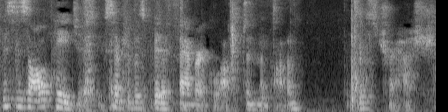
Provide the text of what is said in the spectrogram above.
this is all pages except for this bit of fabric lost in the bottom. This is trash.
